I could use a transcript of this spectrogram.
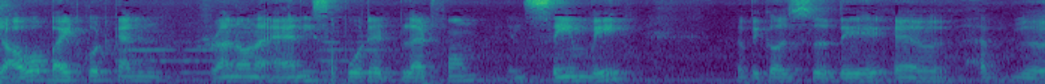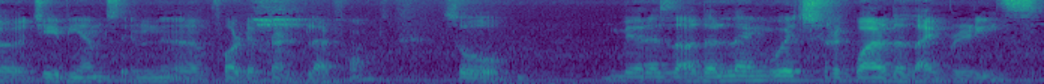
java bytecode can run on any supported platform in same way because uh, they uh, have uh, JVMs in uh, for different platforms. So whereas the other language require the libraries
